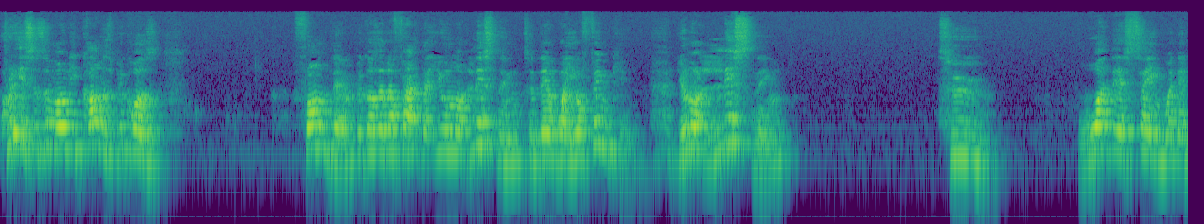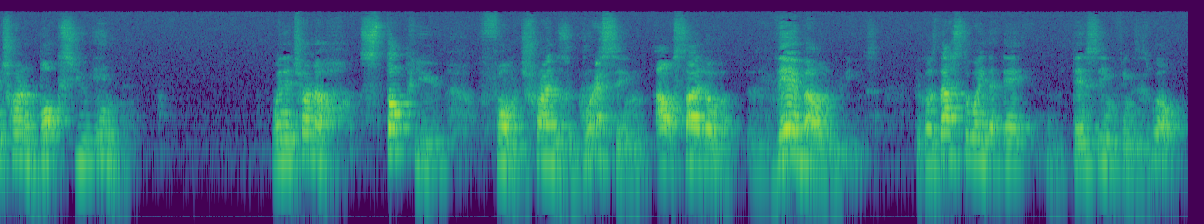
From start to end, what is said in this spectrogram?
criticism only comes because from them because of the fact that you're not listening to their way of thinking. You're not listening to what they're saying when they're trying to box you in. when they're trying to stop you from transgressing outside of their boundaries. Because that's the way that they they're seeing things as well.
